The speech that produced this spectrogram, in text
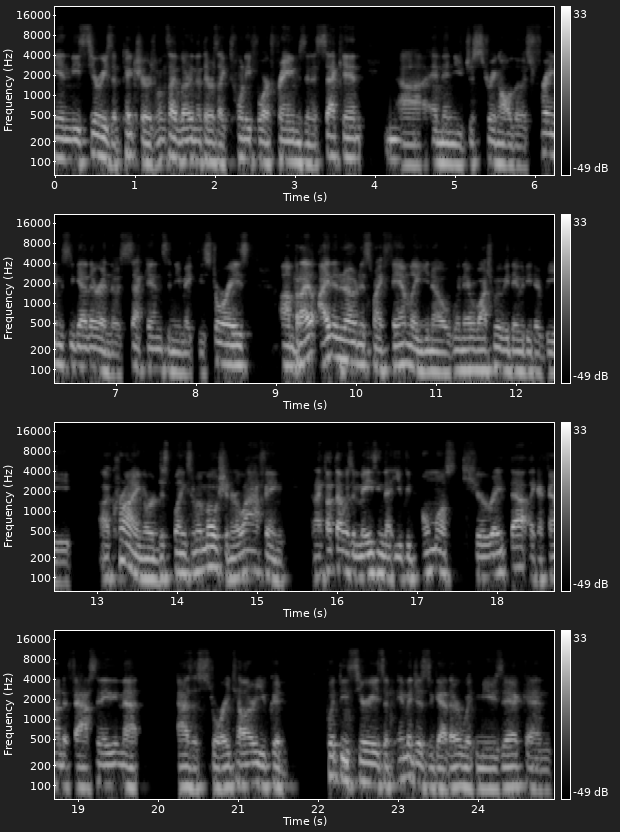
in these series of pictures. Once I learned that there was like 24 frames in a second, Mm. uh, and then you just string all those frames together in those seconds and you make these stories. Um, but I, I didn't notice my family, you know, when they would watch a movie, they would either be uh, crying or displaying some emotion or laughing. And I thought that was amazing that you could almost curate that. Like I found it fascinating that as a storyteller, you could put these series of images together with music and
